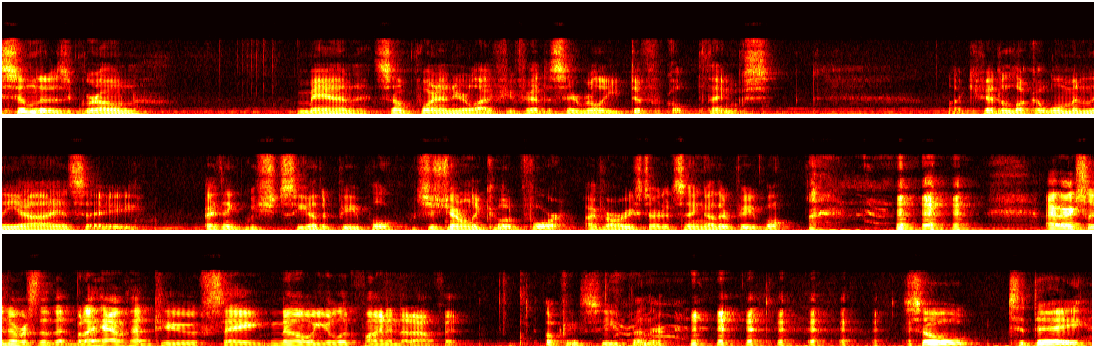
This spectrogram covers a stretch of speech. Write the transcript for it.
Assume that as a grown man, at some point in your life, you've had to say really difficult things. Like you've had to look a woman in the eye and say, I think we should see other people, which is generally code for I've already started saying other people. I've actually never said that, but I have had to say, no, you look fine in that outfit. Okay, so you've been there. So today,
